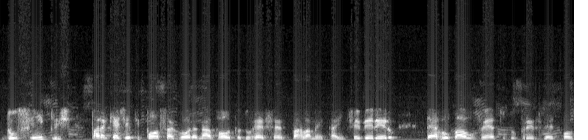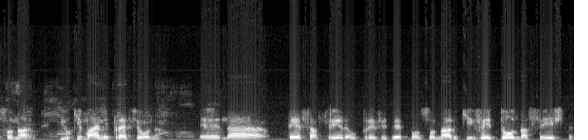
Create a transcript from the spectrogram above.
do Simples, para que a gente possa agora, na volta do recesso parlamentar em fevereiro, derrubar o veto do presidente Bolsonaro. E o que mais me impressiona, é, na terça-feira, o presidente Bolsonaro, que vetou na sexta,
